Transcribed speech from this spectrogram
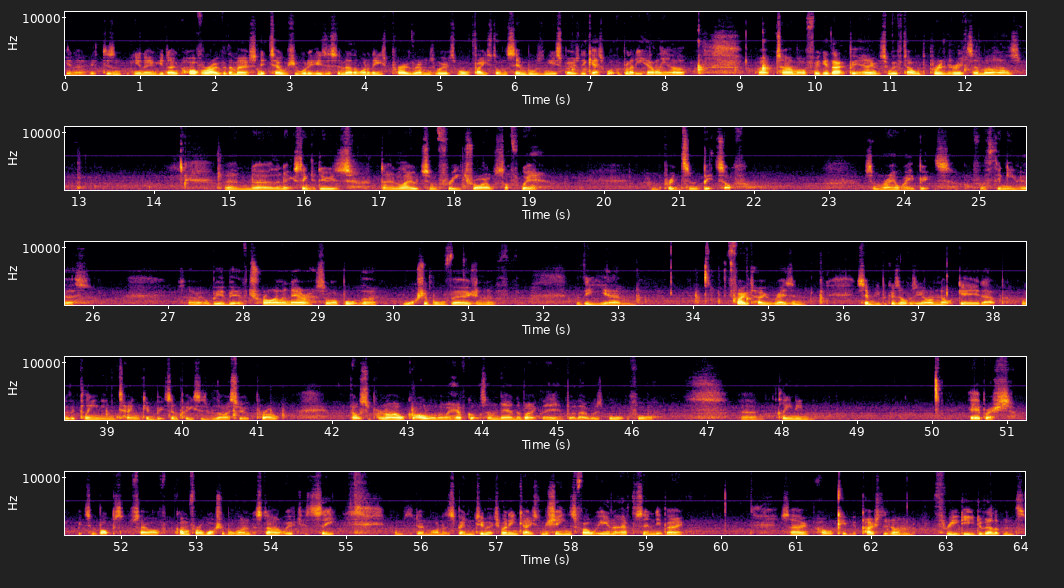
you know it doesn't you know you don't hover over the mouse and it tells you what it is. It's another one of these programs where it's more based on symbols and you're supposed to guess what the bloody hell they are. But um, I'll figure that bit out. So we've told the printer it's a Mars and uh, the next thing to do is download some free trial software and print some bits off. Some railway bits off of Thingiverse. So it'll be a bit of trial and error. So I bought the washable version of the um, photo resin simply because obviously I'm not geared up with a cleaning tank and bits and pieces with isopro isopropyl alcohol although I have got some down the back there but that was bought for um, cleaning airbrush bits and bobs. So I've gone for a washable one to start with just to see. I don't want to spend too much money in case the machine's faulty and I have to send it back. So I will keep you posted on 3D developments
